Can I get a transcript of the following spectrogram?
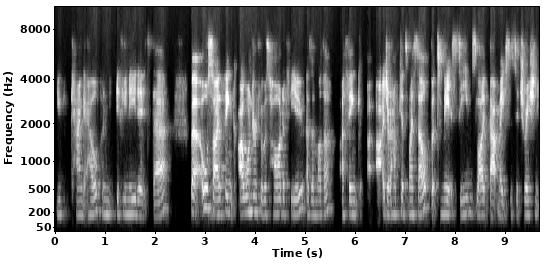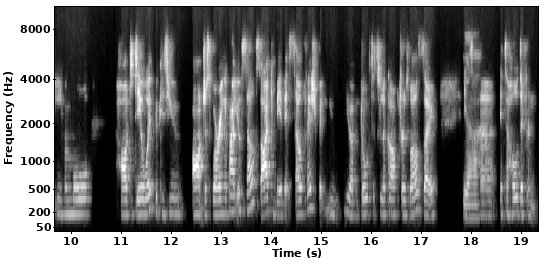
you can get help and if you need it it's there. But also i think i wonder if it was harder for you as a mother. I think i don't have kids myself but to me it seems like that makes the situation even more hard to deal with because you aren't just worrying about yourself. So i can be a bit selfish but you you have a daughter to look after as well. So it's, yeah. uh, it's a whole different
